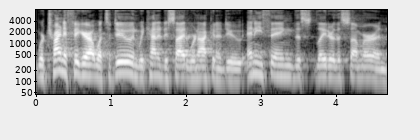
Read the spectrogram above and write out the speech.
we're trying to figure out what to do, and we kind of decide we're not going to do anything this later this summer. And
